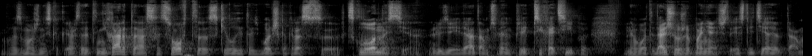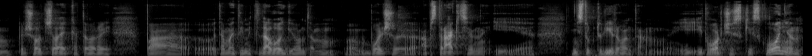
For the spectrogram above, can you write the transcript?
возможность как раз, это не хард, а софт скиллы, то есть больше как раз э, склонности людей, да, там, психотипы, вот, и дальше уже понять, что если тебе, там, пришел человек, который по э, там, этой методологии, он там э, больше абстрактен и не структурирован там и, и творчески склонен,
